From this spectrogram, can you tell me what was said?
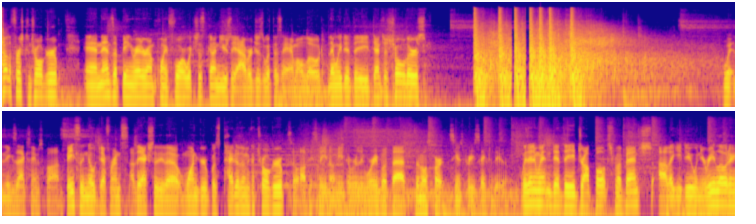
Shot the first control group and ends up being right around 0.4, which this gun usually averages with this ammo load. Then we did the dented shoulders. Went in the exact same spot. Basically no difference. Uh, they actually, the one group was tighter than the control group, so obviously you don't need to really worry about that. For the most part, it seems pretty safe to do. We then went and did the drop bolts from a bench, uh, like you do when you're reloading.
